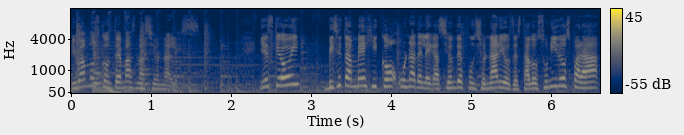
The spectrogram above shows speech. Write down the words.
Y vamos con temas nacionales. Y es que hoy visita México una delegación de funcionarios de Estados Unidos para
